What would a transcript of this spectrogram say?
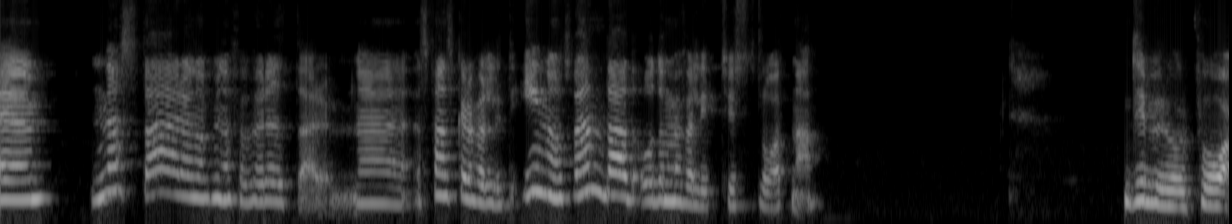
Eh, nästa är en av mina favoriter. Eh, svenskar är väldigt inåtvända och de är väldigt tystlåtna. Det beror på.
